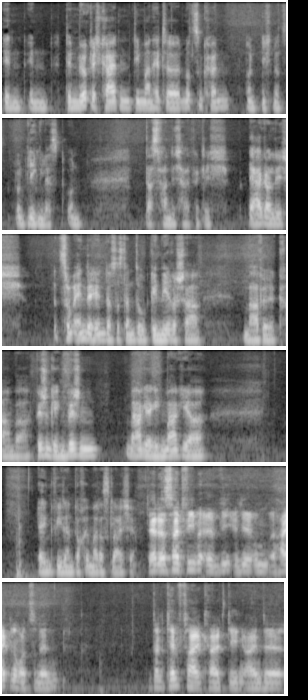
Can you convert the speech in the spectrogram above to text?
in, in den Möglichkeiten, die man hätte nutzen können und nicht nutzt und liegen lässt. Und das fand ich halt wirklich ärgerlich zum Ende hin, dass es dann so generischer Marvel-Kram war. Vision gegen Vision, Magier gegen Magier. Irgendwie dann doch immer das Gleiche. Ja, das ist halt wie, äh, wie um Hulk nochmal zu nennen. Dann kämpft Hulk halt gegen einen, der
